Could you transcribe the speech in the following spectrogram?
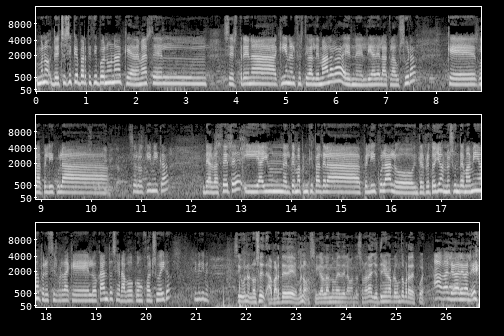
Bueno, de hecho sí que participo en una que además el- se estrena aquí en el Festival de Málaga en el día de la clausura, que es la película Solo Química de Albacete y hay un el tema principal de la película lo interpreto yo, no es un tema mío, pero sí es verdad que lo canto, se grabó con Juan Sueiro. Dime, dime. Sí, bueno, no sé, aparte de, bueno, sigue hablándome de la banda sonora, yo tenía una pregunta para después. Ah, vale, vale, vale.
